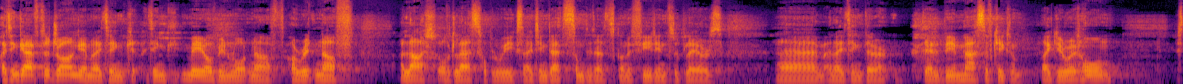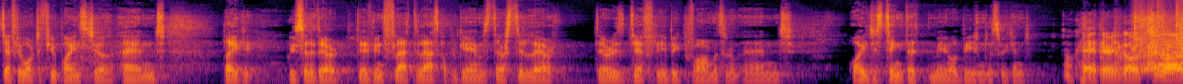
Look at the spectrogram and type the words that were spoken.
I think after the drawing game, I think I think Mayo have been written off or written off a lot over the last couple of weeks, and I think that's something that's going to feed into the players. Um, and I think they're, they'll be a massive kick them. Like you're at home, it's definitely worked a few points to you. And like we said it there, they've been flat the last couple of games. They're still there. There is definitely a big performance in them, and I just think that Mayo will beat them this weekend. Okay, there you go. It's 2 all.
